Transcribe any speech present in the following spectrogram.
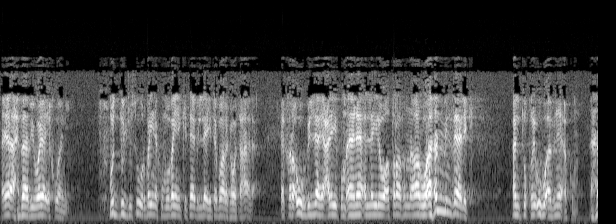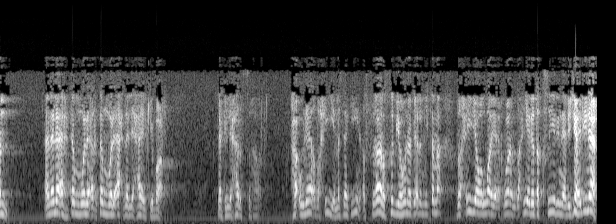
فيا أحبابي ويا إخواني مدوا الجسور بينكم وبين كتاب الله تبارك وتعالى. اقرأوه بالله عليكم آناء الليل وأطراف النهار وأهم من ذلك. أن تقرئوه أبناءكم. أهم. أنا لا أهتم ولا أغتم ولا أحزن لحال الكبار. لكن لحال الصغار. هؤلاء ضحية مساكين. الصغار الصبية هنا في هذا المجتمع ضحية والله يا إخوان ضحية لتقصيرنا لجهلنا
